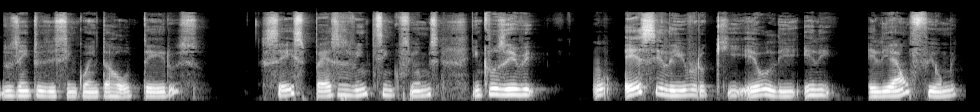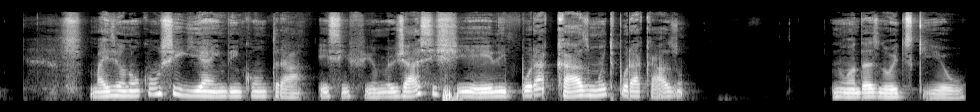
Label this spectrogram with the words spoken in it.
250 roteiros, 6 peças, 25 filmes. Inclusive, esse livro que eu li, ele, ele é um filme, mas eu não consegui ainda encontrar esse filme. Eu já assisti ele por acaso, muito por acaso, numa das noites que eu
